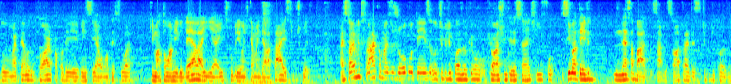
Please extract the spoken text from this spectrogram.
do martelo do Thor, para poder vencer alguma pessoa que matou um amigo dela e aí descobriu onde que a mãe dela tá, esse tipo de coisa. A história é muito fraca, mas o jogo tem o tipo de puzzle que eu, que eu acho interessante e se manteve nessa base, sabe? Só atrás desse tipo de puzzle.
